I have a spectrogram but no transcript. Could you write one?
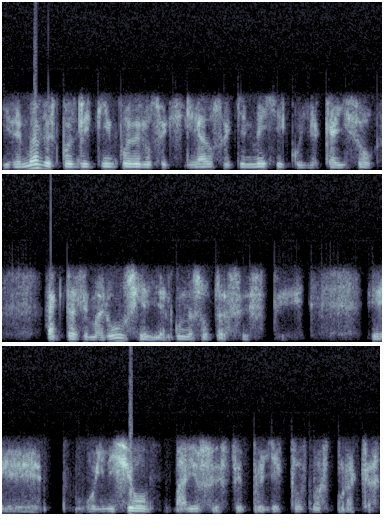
y demás. Después Litín fue de los exiliados aquí en México y acá hizo actas de Marusia y algunas otras, este, eh, o inició varios este, proyectos más por acá.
